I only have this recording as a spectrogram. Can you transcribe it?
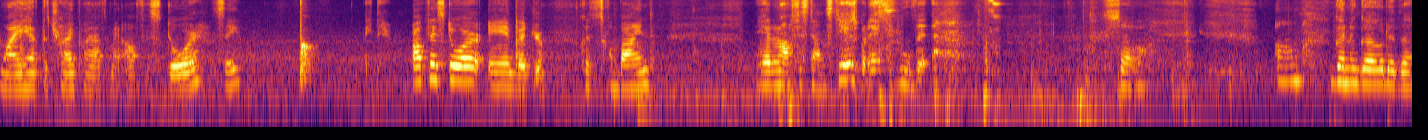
why I have the tripod at my office door. See? Right there. Office door and bedroom. Because it's combined. I had an office downstairs, but I had to move it. So, I'm gonna go to the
